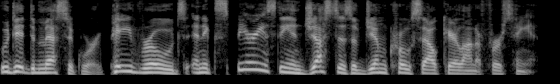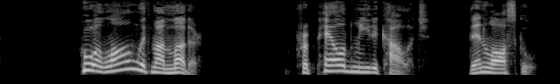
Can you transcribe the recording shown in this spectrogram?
who did domestic work, paved roads, and experienced the injustice of Jim Crow South Carolina firsthand, who, along with my mother, propelled me to college, then law school,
